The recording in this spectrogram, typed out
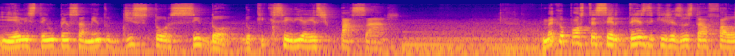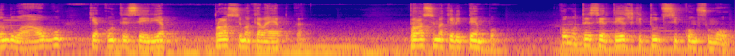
E eles têm um pensamento distorcido do que, que seria este passar. Como é que eu posso ter certeza de que Jesus estava falando algo que aconteceria próximo àquela época? Próximo àquele tempo? Como ter certeza de que tudo se consumou?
